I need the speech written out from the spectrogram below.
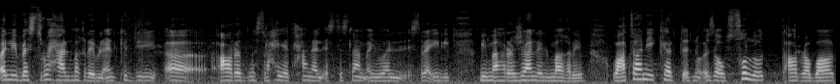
وقال لي بس روحي على المغرب لأن كنت آه، أعرض مسرحية حنا الاستسلام أيها الإسرائيلي بمهرجان المغرب. وأعطاني كارت إنه إذا وصلت على الرباط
